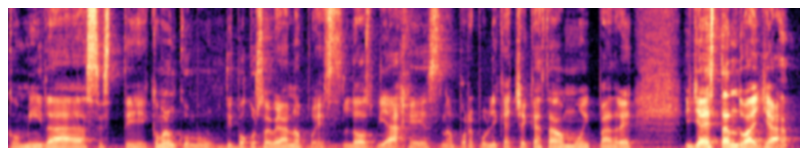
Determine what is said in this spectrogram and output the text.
comidas, este, como era un, tipo curso de verano, pues los viajes, ¿no? Por República Checa estaba muy padre. Y ya estando allá,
